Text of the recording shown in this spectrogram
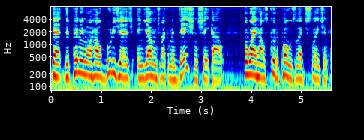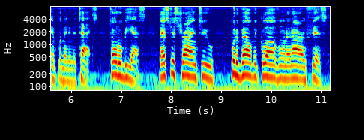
that depending on how Buttigieg and Yellen's recommendations shake out, the White House could oppose legislation implementing the tax. Total BS. That's just trying to put a velvet glove on an iron fist.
